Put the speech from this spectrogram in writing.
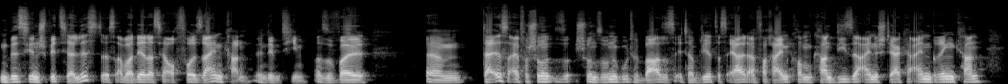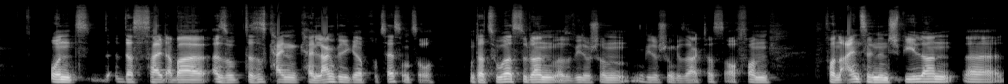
ein bisschen Spezialist ist, aber der das ja auch voll sein kann in dem Team. Also weil ähm, da ist einfach schon, schon so eine gute Basis etabliert, dass er halt einfach reinkommen kann, diese eine Stärke einbringen kann. Und das ist halt aber, also das ist kein, kein langwieriger Prozess und so. Und dazu hast du dann, also wie du schon, wie du schon gesagt hast, auch von, von einzelnen Spielern äh,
